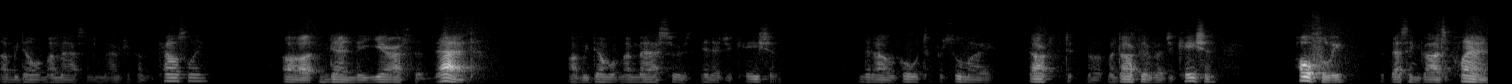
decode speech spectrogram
I'll be done with my master's in marriage and family counseling. Uh, then the year after that, I'll be done with my master's in education. And then I'll go to pursue my doctor, my doctor of education. Hopefully, if that's in God's plan,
